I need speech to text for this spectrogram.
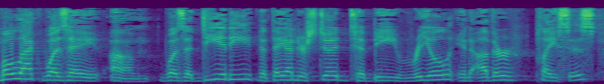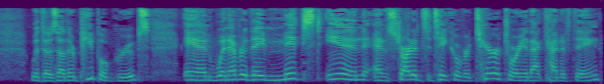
Molech was a um, was a deity that they understood to be real in other places with those other people groups. And whenever they mixed in and started to take over territory and that kind of thing,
